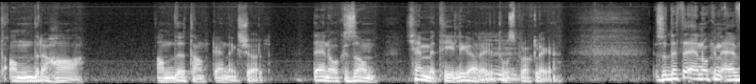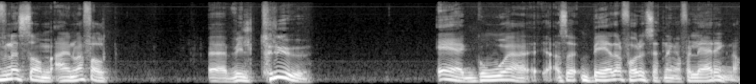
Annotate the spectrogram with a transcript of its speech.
at andre har andre tanker enn deg sjøl. Det er noe som kommer tidligere i mm. tospråklige. Så dette er noen evner som en i hvert fall eh, vil tro er gode altså Bedre forutsetninger for læring. Da.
